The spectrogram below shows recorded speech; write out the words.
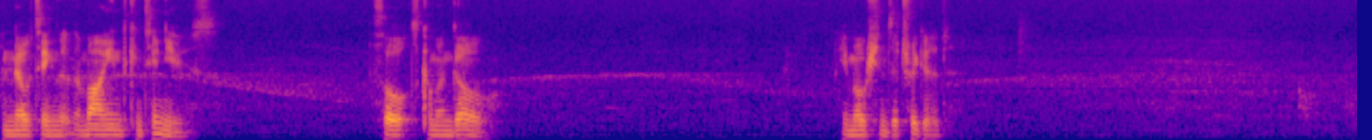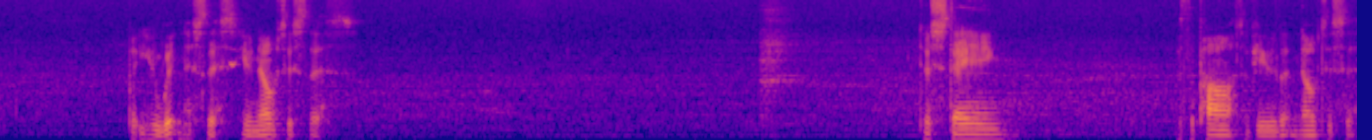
And noting that the mind continues. Thoughts come and go. Emotions are triggered. But you witness this, you notice this. Just staying with the part of you that notices.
